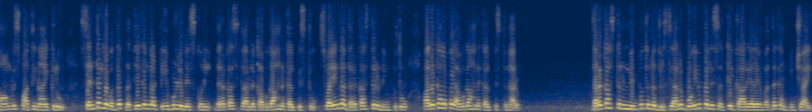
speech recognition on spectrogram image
కాంగ్రెస్ పార్టీ నాయకులు సెంటర్ల వద్ద ప్రత్యేకంగా టేబుళ్ళు వేసుకుని దరఖాస్తుదారులకు అవగాహన కల్పిస్తూ స్వయంగా దరఖాస్తులు నింపుతూ పథకాలపై అవగాహన కల్పిస్తున్నారు. దరఖాస్తులను నింపుతున్న దృశ్యాలు బోయినపల్లి సర్కిల్ కార్యాలయం వద్ద కనిపించాయి.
